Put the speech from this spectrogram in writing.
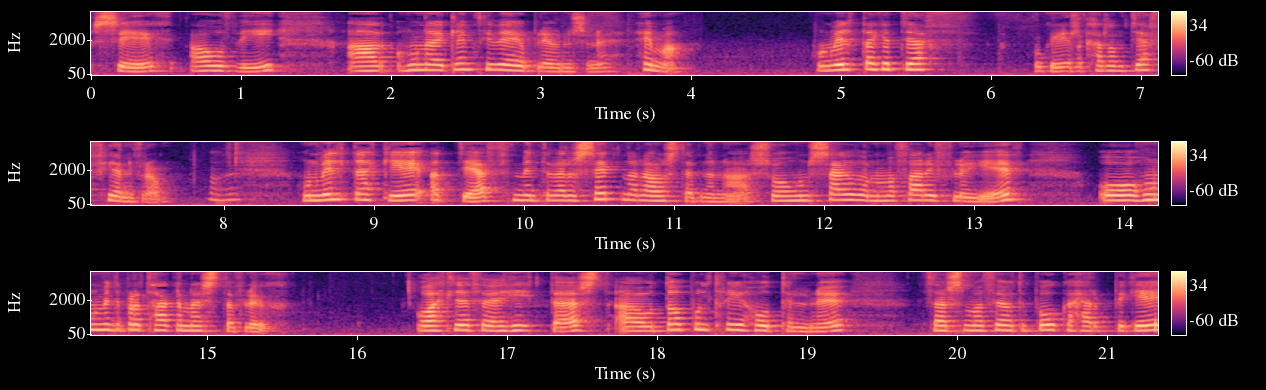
sig á því að hún hefði glemt í vegabrifinu sinu heima. Hún vildi ekki að Jeff, ok, ég ætla að kalla hann Jeff hérna frá. Ok. Hún vildi ekki að Jeff myndi vera setnar ástefnuna svo hún sagði honum að fara í flugið og hún myndi bara taka næsta flug. Og ætliði þau hittast á Doubletree hótelinu þar sem að þau áttu bóka herbyggi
